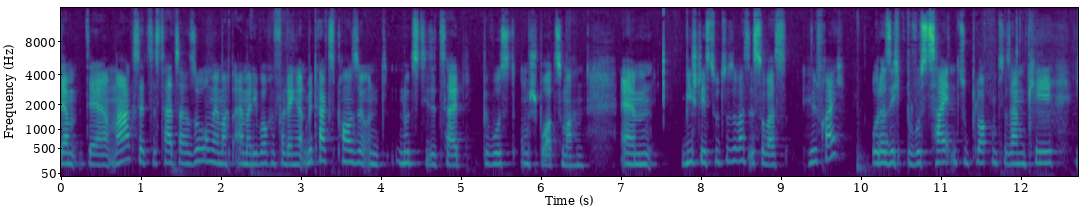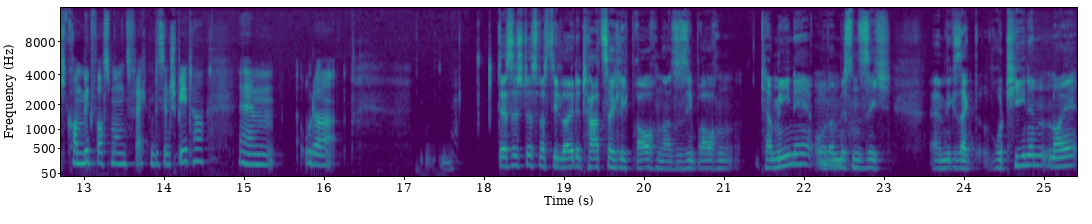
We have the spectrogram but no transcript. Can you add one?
Der, der Marc setzt es Tatsache so um, er macht einmal die Woche verlängert Mittagspause und nutzt diese Zeit bewusst, um Sport zu machen. Ähm, wie stehst du zu sowas? Ist sowas hilfreich? Oder sich bewusst Zeiten zu blocken, zu sagen, okay, ich komme mittwochs morgens vielleicht ein bisschen später? Ähm, oder das ist das, was die Leute tatsächlich brauchen. Also sie brauchen Termine oder mhm. müssen sich ähm, wie gesagt, Routinen neu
